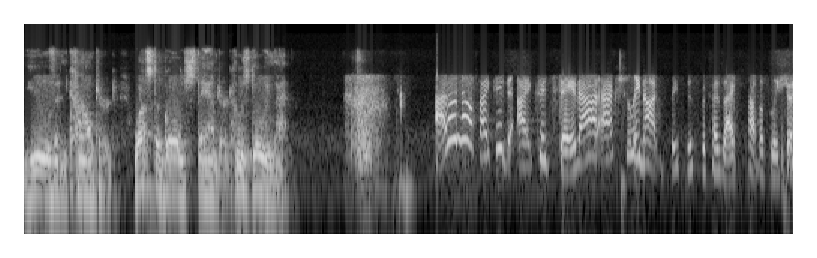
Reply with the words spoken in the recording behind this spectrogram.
you've encountered? What's the gold standard? Who's doing that? I don't know if I could I could say that actually not just because I probably should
